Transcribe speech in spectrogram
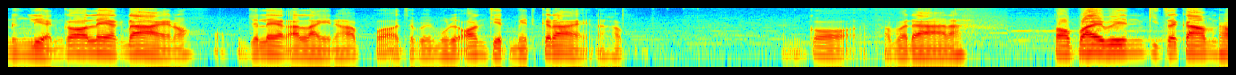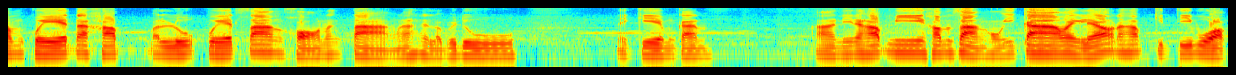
หนึ่งเหรียญก็แลกได้เนาะคุณจะแลกอะไรนะครับ ก็อาจจะเป็นโมเดลออน7เม็ดก็ได้นะครับ อันนี้ก็ธรรมดานะ ต่อไปเป็นกิจกรรมทำเควสนะครับบรรลุเควสสร้างของต่างๆนะ เดี๋ยวเราไปดูในเกมกันอันนี้นะครับ มีคำสั่งของอีกามาอีกแล้วนะครับ กิตตีบวก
